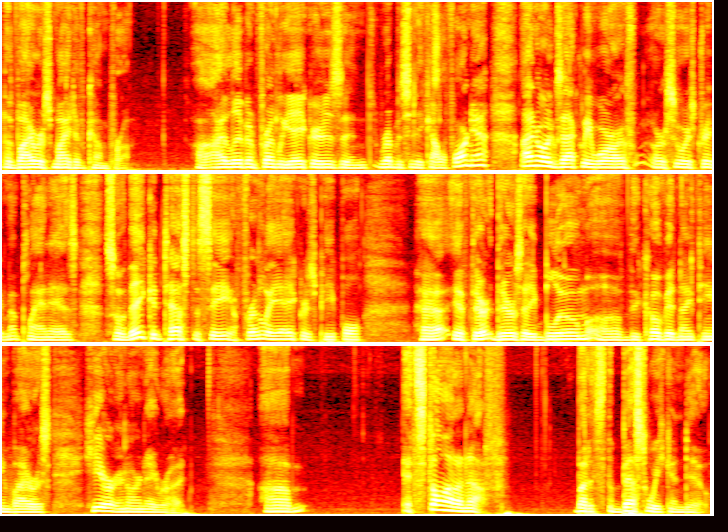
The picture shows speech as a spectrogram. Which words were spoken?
the virus might have come from. Uh, I live in Friendly Acres in Redwood City, California. I know exactly where our, our sewage treatment plant is, so they could test to see if Friendly Acres people, ha- if there, there's a bloom of the COVID 19 virus here in our neighborhood. Um, it's still not enough, but it's the best we can do.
